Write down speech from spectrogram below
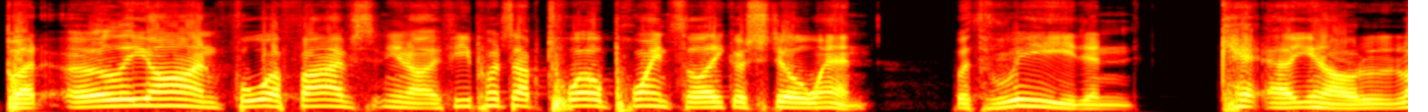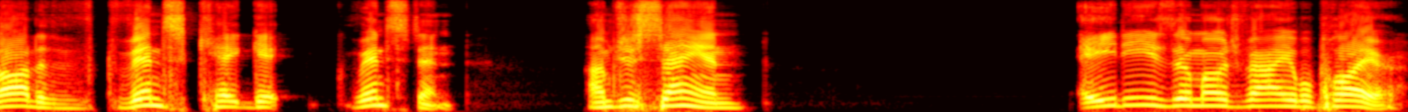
But early on, four or five, you know, if he puts up 12 points, the Lakers still win with Reed and, uh, you know, a lot of Vince get Winston. I'm just saying, AD is the most valuable player.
